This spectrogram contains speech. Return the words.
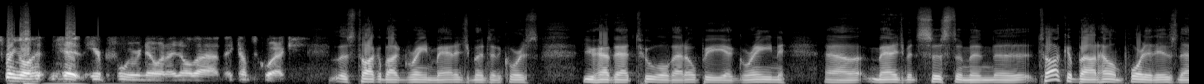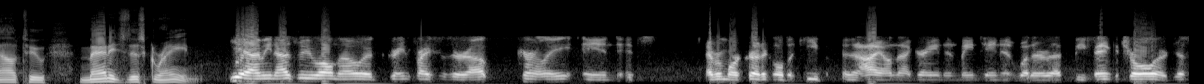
spring will hit, hit here before we know it. I know that it comes quick. Let's talk about grain management, and of course, you have that tool, that OP uh, grain uh, management system, and uh, talk about how important it is now to manage this grain. Yeah, I mean, as we all know, it, grain prices are up currently, and it's ever more critical to keep an eye on that grain and maintain it, whether that be fan control or just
